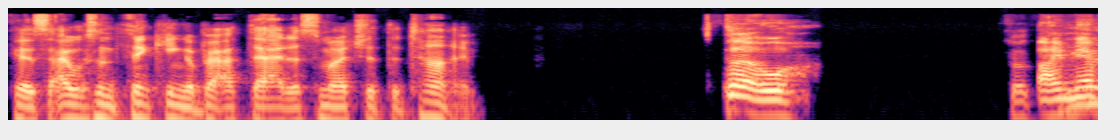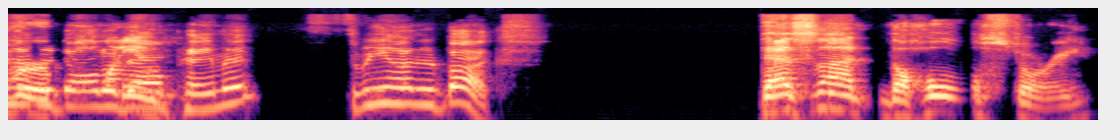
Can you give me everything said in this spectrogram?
because I wasn't thinking about that as much at the time. So So I never dollar down payment, three hundred bucks. that's not the whole story.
